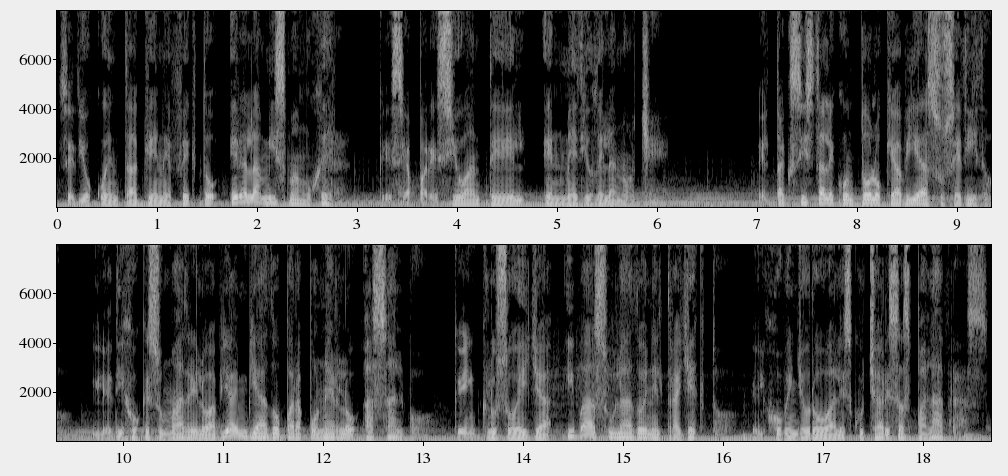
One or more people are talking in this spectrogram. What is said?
se dio cuenta que en efecto era la misma mujer se apareció ante él en medio de la noche. El taxista le contó lo que había sucedido y le dijo que su madre lo había enviado para ponerlo a salvo, que incluso ella iba a su lado en el trayecto. El joven lloró al escuchar esas palabras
